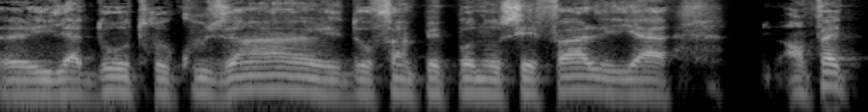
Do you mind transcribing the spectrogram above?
Euh, il a d'autres cousins, les dauphins péponocéphales. Il y a, en fait,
